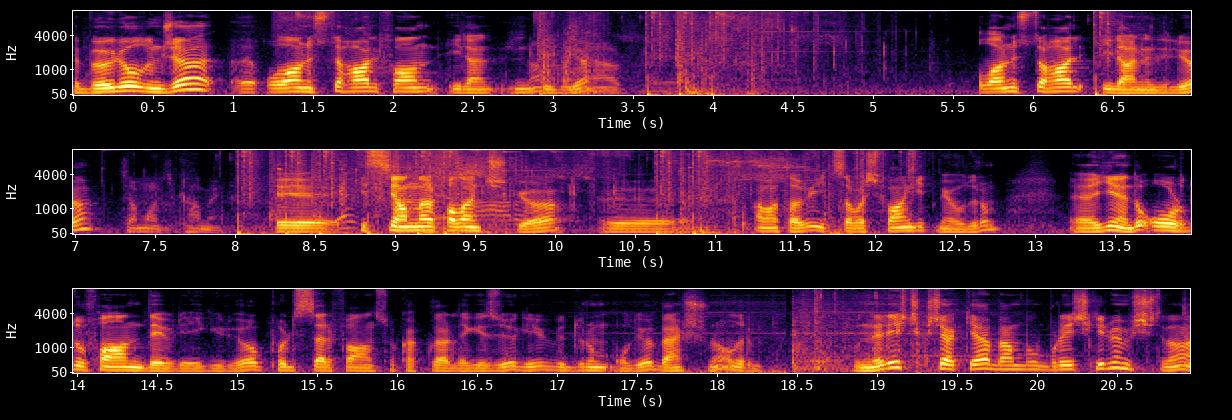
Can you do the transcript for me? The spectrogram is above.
Ve böyle olunca e, olağanüstü hal falan ilan ediliyor. Olağanüstü hal ilan ediliyor. E, isyanlar falan çıkıyor. E, ama tabii iç savaş falan gitmiyor o durum. E, yine de ordu falan devreye giriyor. Polisler falan sokaklarda geziyor gibi bir durum oluyor. Ben şunu alırım. Bu nereye çıkacak ya? Ben bu buraya hiç girmemiştim ha.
